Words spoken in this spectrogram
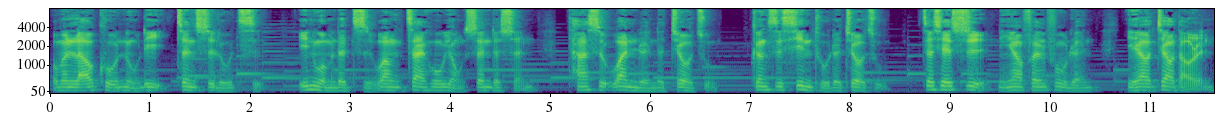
我们劳苦努力，正是如此。因我们的指望在乎永生的神，他是万人的救主，更是信徒的救主。这些事你要吩咐人，也要教导人，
